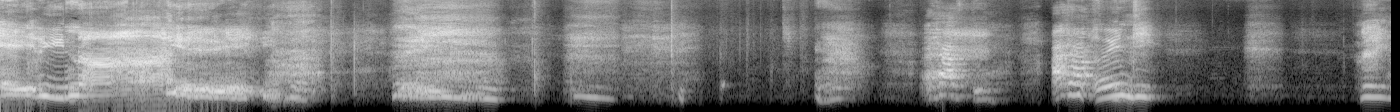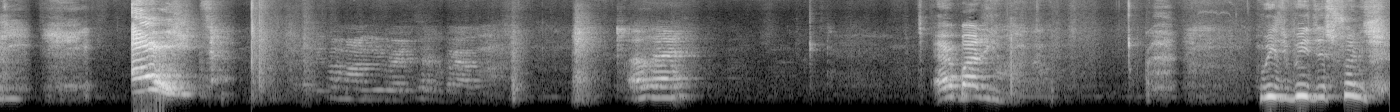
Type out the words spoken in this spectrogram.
89. I have to. I have to. 90. 98. Okay. Everybody, we we just finished.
